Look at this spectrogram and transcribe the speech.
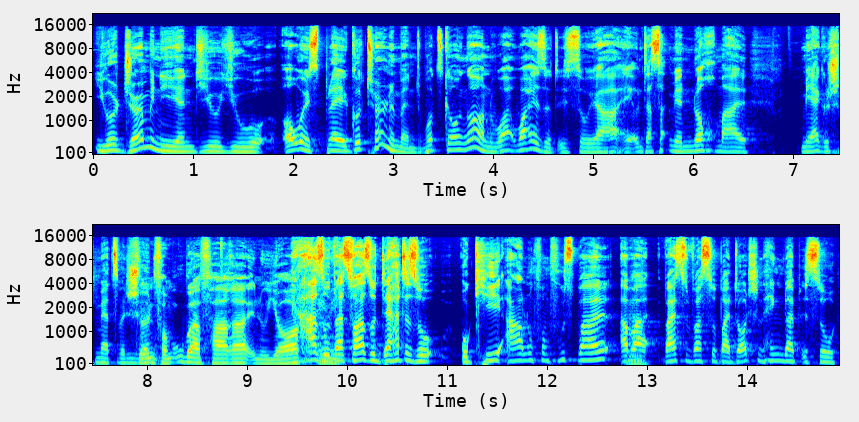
you're Germany and you, you always play a good tournament. What's going on? Why, why is it? Ich so, ja, ey, und das hat mir noch mal mehr geschmerzt. Weil Schön vom Uber-Fahrer in New York. Ja, so, das war so, der hatte so okay Ahnung vom Fußball, aber ja. weißt du, was so bei Deutschland hängen bleibt, ist so,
